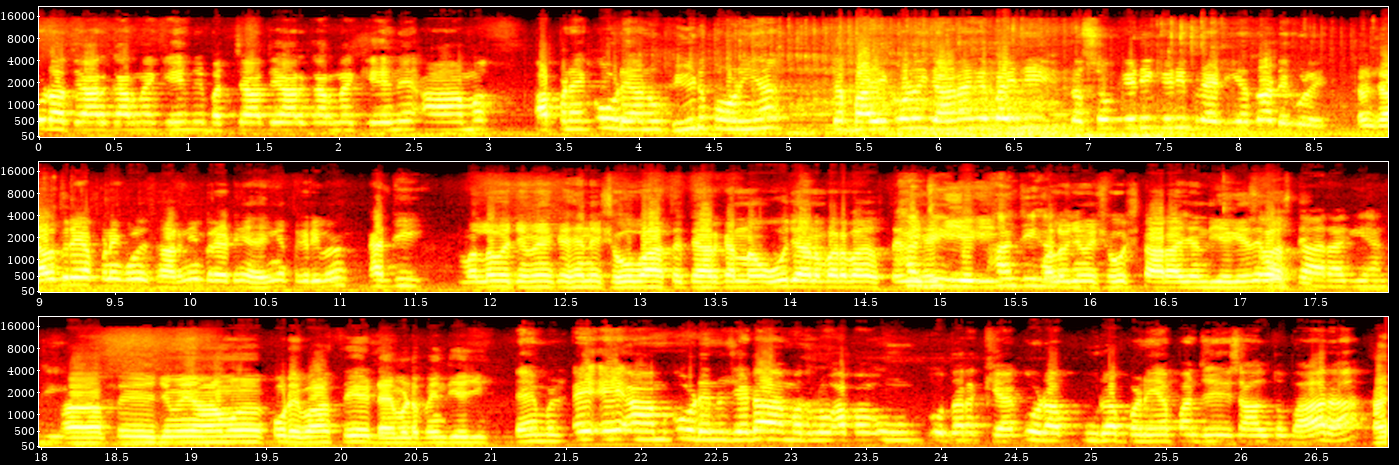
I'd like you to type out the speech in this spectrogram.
ਘੋੜਾ ਤਿਆਰ ਕਰਨਾ ਕਿਸੇ ਨੇ ਬੱਚਾ ਤਿਆਰ ਕਰਨਾ ਕਿਸੇ ਨੇ ਆਮ ਆਪਣੇ ਘੋੜਿਆਂ ਨੂੰ ਫੀਡ ਪਾਉਣੀ ਆ ਤੇ ਬਾਈ ਕੋਲ ਹੀ ਜਾਣਾਂਗੇ ਬਾਈ ਜੀ। ਦੱਸੋ ਕਿਹੜੀ ਕਿਹੜੀ ਵੈਰਾਈਟੀ ਆ ਤੁਹਾਡੇ ਕੋਲੇ? ਸ਼ਮਸ਼ਾਦ ਵੀਰੇ ਆਪਣੇ ਕੋਲੇ ਸਾਰੀਆਂ ਵੈਰਾਈਟੀਆਂ ਹੈਗੀਆਂ ਤਕਰੀਬਨ। ਹਾਂਜੀ। ਮਤਲਬ ਜਿਵੇਂ ਕਿਸੇ ਨੇ ਸ਼ੋਅ ਵਾਸਤੇ ਤਿਆਰ ਕਰਨਾ ਉਹ ਜਾਨਵਰ ਵਾਸਤੇ ਵੀ ਹੈਗੀ ਹੈਗੀ। ਮਤਲਬ ਜਿਵੇਂ ਸ਼ੋਅ ਸਟਾਰ ਆ ਜਾਂਦੀ ਹੈਗੀ ਇਹਦੇ ਵਾਸਤੇ। ਸਟਾਰ ਆ ਗਈ ਹਾਂਜੀ। ਹਾਂ ਤੇ ਜਿਵੇਂ ਆਮ ਘੋੜੇ ਵਾਸਤੇ ਡਾਇਮੰਡ ਪੈਂਦੀ ਹੈ ਜੀ। ਡਾਇਮੰਡ ਇਹ ਇਹ ਆਮ ਘੋੜੇ ਨੂੰ ਜਿਹੜਾ ਮਤਲਬ ਆਪਾਂ ਉਹਦਾ ਰੱਖਿਆ ਘੋੜਾ ਪੂਰਾ ਬਣਿਆ 5 ਸਾਲ ਤੋਂ ਬਾਹਰ ਆ।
